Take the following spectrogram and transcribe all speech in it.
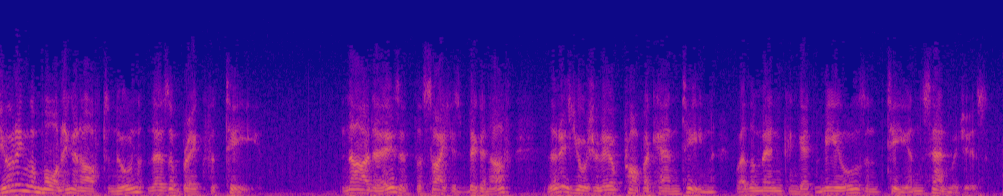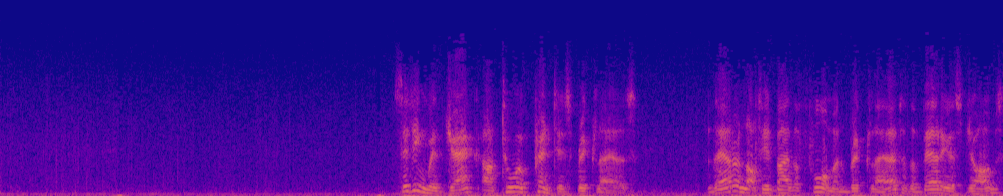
During the morning and afternoon, there's a break for tea. Nowadays, if the site is big enough, there is usually a proper canteen where the men can get meals and tea and sandwiches. Sitting with Jack are two apprentice bricklayers. They are allotted by the foreman bricklayer to the various jobs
